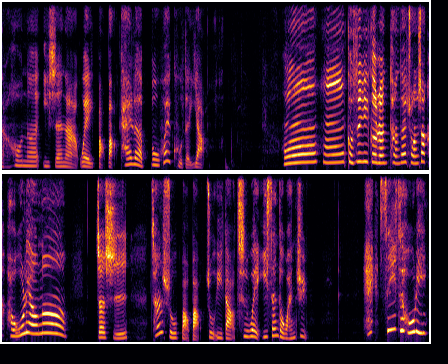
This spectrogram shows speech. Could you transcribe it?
然后呢，医生啊为宝宝开了不会苦的药。嗯嗯，可是一个人躺在床上好无聊呢。这时，仓鼠宝宝注意到刺猬医生的玩具，嘿，是一只狐狸。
